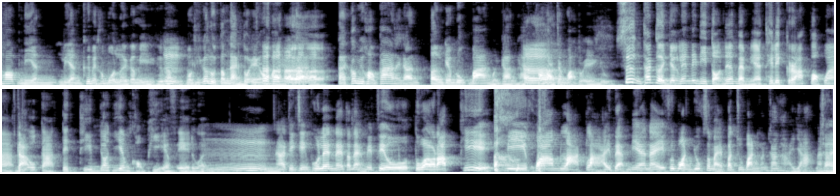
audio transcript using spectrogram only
ชอบเนียนเลี้ยงขึ้นไปข้างบนเลยก็มีคือแบอืบมบางทีก็หลุดตำแหน่งตัวเองออกไปเออแต่เออแต่ก็มีความกล้าในการเติมเกมลุกบ้างเหมือนกันหาเออเข้าหาจังหวะตัวเองอยู่ ซึ่งถ้าเกิดยังเล่นได้ดีต่อเนื่องแบบนี้เทเลกราฟบอกว่าครัมีบโอกาสติดทีมยอดเยี่ยมของ PFA ด้วยอืมนะจริง ๆ ผู้เล่นในตำแหน่งมิดฟิลด์ตัวรับที่มีความหลากหลายแบบเนี้ยในฟุตบอลยุคสมัยปัจจุบันค่อนข้างหายากนะใช่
